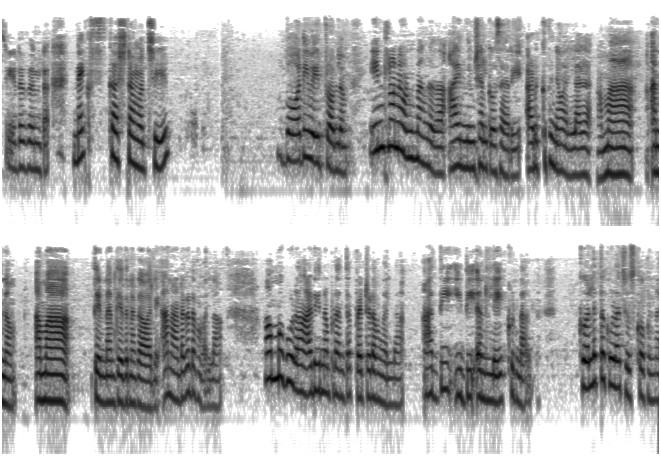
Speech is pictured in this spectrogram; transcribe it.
స్టేటస్ అంట. నెక్స్ట్ కష్టం వచ్చి బాడీ వెయిట్ ప్రాబ్లం ఇంట్లోనే ఉంటున్నాం కదా ఐదు నిమిషాలకి ఒకసారి అడుక్కు తినే వాళ్ళగా అమ్మా అన్నం అమ్మా తినడానికి ఏదైనా కావాలి అని అడగడం వల్ల అమ్మ కూడా అడిగినప్పుడు అంతా పెట్టడం వల్ల అది ఇది అని లేకుండా కొలత కూడా చూసుకోకుండా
